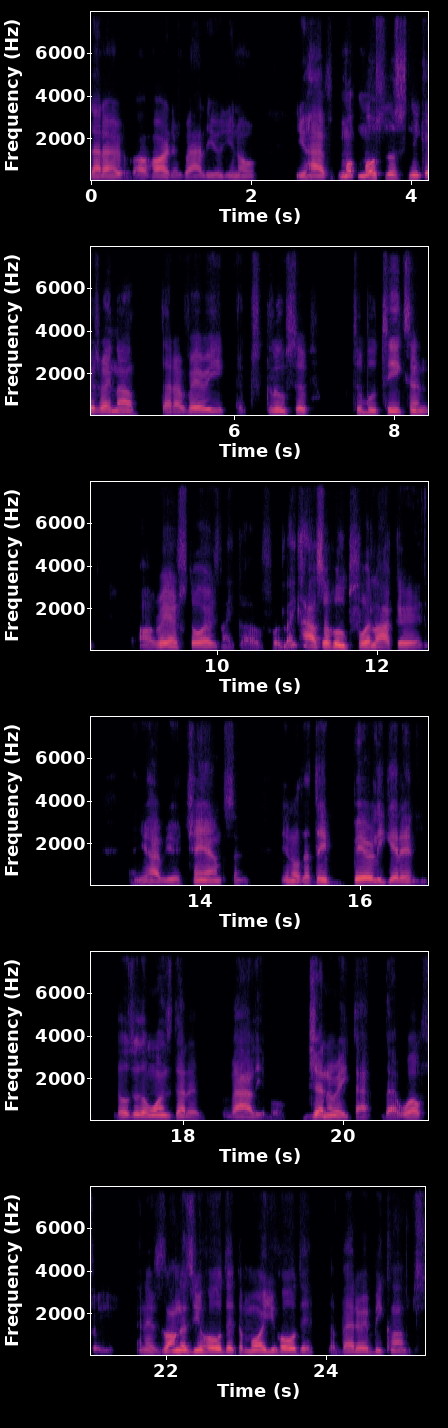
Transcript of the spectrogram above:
that are, are hard in value. You know, you have mo- most of the sneakers right now that are very exclusive to boutiques and uh, rare stores like uh, for like House of Hoops, Foot Locker, and, and you have your champs, and you know that they barely get any. Those are the ones that are valuable, generate that that wealth for you. And as long as you hold it, the more you hold it, the better it becomes.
